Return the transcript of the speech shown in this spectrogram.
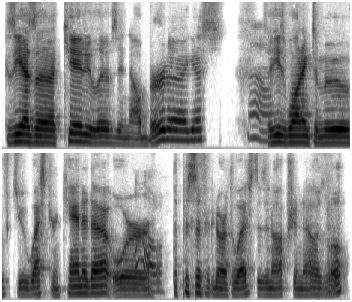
because he has a kid who lives in Alberta, I guess. Oh. So he's wanting to move to Western Canada or Oh. the Pacific Northwest is an option now as well.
